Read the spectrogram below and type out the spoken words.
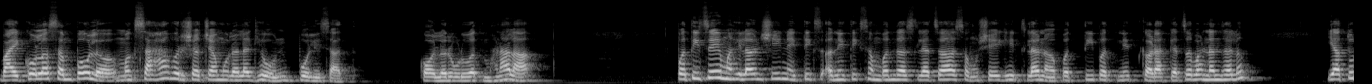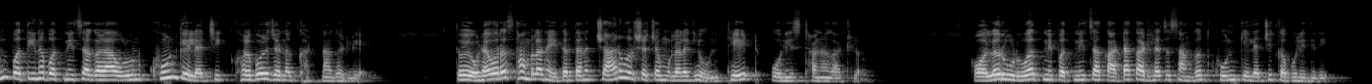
बायकोला संपवलं मग सहा वर्षाच्या मुलाला घेऊन पोलिसात. कॉलर उडवत म्हणाला पतीचे महिलांशी नैतिक अनैतिक संबंध असल्याचा संशय घेतल्यानं पती पत्नीत कडाक्याचं भांडण झालं. यातून पतीनं पत्नीचा गळा ओळून खून केल्याची खळबळजनक घटना घडली आहे. तो एवढ्यावरच थांबला नाही तर त्यानं चार वर्षाच्या मुलाला घेऊन थेट पोलीस ठाणं गाठलं. कॉलर उडवत मी पत्नीचा काटा काढल्याचं सांगत खून केल्याची कबुली दिली.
